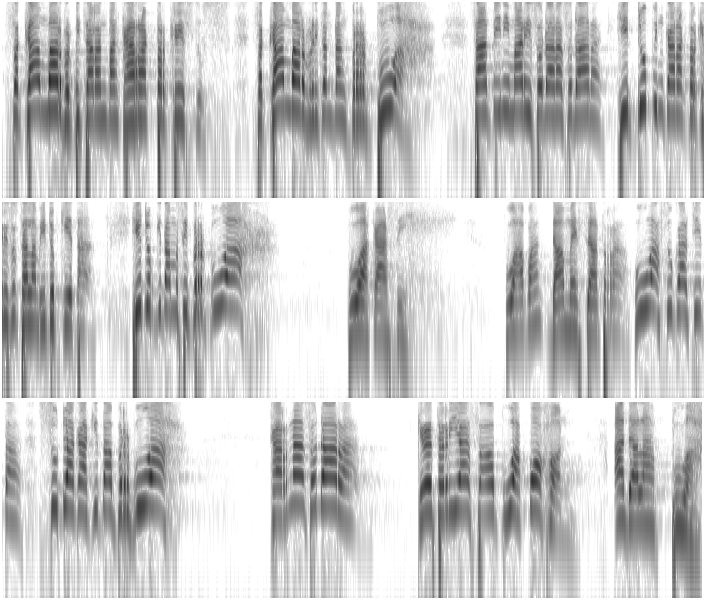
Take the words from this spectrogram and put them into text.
segambar berbicara tentang karakter Kristus. Segambar berbicara tentang berbuah. Saat ini mari saudara-saudara hidupin karakter Kristus dalam hidup kita Hidup kita mesti berbuah. Buah kasih. Buah apa? Damai sejahtera. Buah sukacita. Sudahkah kita berbuah? Karena saudara, kriteria soal buah pohon adalah buah.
